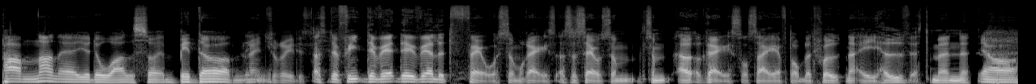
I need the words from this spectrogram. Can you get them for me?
pannan är ju då alltså bedövning. Rent juridiskt. Alltså det, fin- det, det är väldigt få som reser, alltså så som, som äh, reser sig efter att ha blivit skjutna i huvudet. Men Ja,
